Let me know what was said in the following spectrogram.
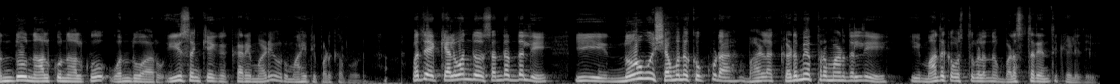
ಒಂದು ನಾಲ್ಕು ನಾಲ್ಕು ಒಂದು ಆರು. ಈ ಸಂಖ್ಯೆಗೆ ಕರೆ ಮಾಡಿ ಅವರು ಮಾಹಿತಿ ಪಡ್ಕೋಬಹುದು. ಮತ್ತೆ ಕೆಲವೊಂದು ಸಂದರ್ಭದಲ್ಲಿ ಈ ನೋವು ಶಮನಕ್ಕೂ ಕೂಡ ಬಹಳ ಕಡಿಮೆ ಪ್ರಮಾಣದಲ್ಲಿ ಈ ಮಾದಕ ವಸ್ತುಗಳನ್ನು ಬಳಸ್ತಾರೆ ಅಂತ ಕೇಳಿದ್ದೀವಿ.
